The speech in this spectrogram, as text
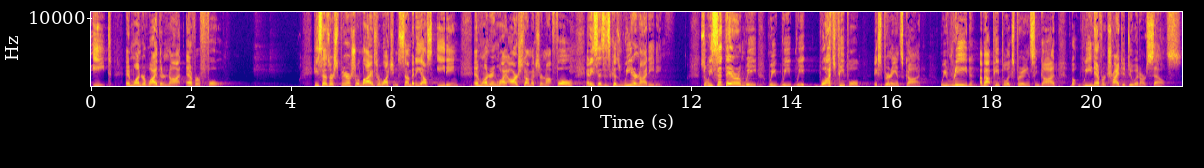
eat and wonder why they're not ever full. He says our spiritual lives are watching somebody else eating and wondering why our stomachs are not full. And he says it's because we are not eating. So we sit there and we, we, we, we watch people experience God. We read about people experiencing God, but we never try to do it ourselves.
